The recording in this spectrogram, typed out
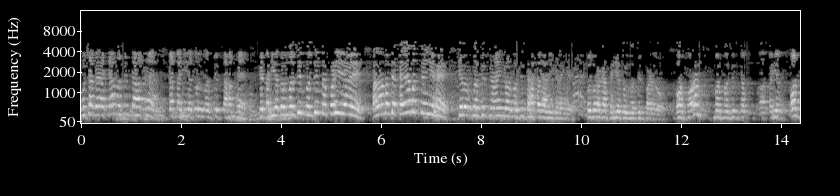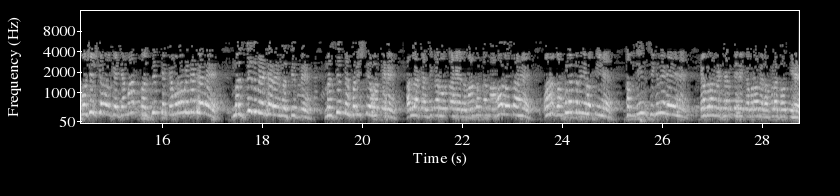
پوچھا گیا، کیا مسجد کا حق ہے؟ کیا تحیت المسجد کا حق ہے۔ کہ تحیت المسجد مسجد میں پڑھی جائے۔ علامت قیامت میں یہ ہے کہ لوگ مسجد میں آئیں گے اور مسجد کا حق ادا نہیں کریں گے۔ تو دو رکعت تحیت المسجد پڑھ لو۔ اور فوراً مسجد کا اور کوشش کرو کہ جماعت مسجد کے کمروں میں نہ ٹھہرے، مسجد میں ٹھہرے مسجد میں مسجد میں فرشتے ہوتے ہیں، اللہ کا ذکر ہوتا ہے، نمازوں کا ماحول ہوتا ہے، وہاں غفلت نہیں ہوتی ہے، ہم دین سیکھنے گئے ہیں، کمروں میں ٹھہرتے ہیں، کمروں میں غفلت ہوتی ہے،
